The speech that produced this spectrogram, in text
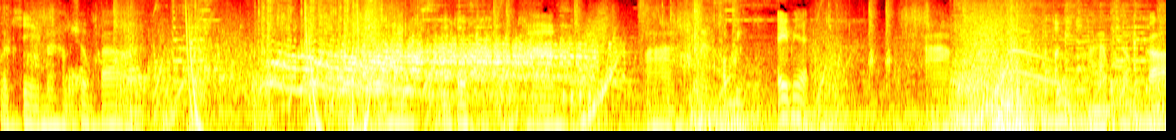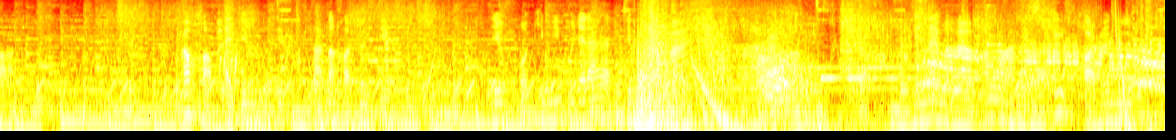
โอเคมาครับชมก็ในตัวของ เอ้ยไม่ใช่อ่ามันต้องมีช้าผู้ชมก็ ก็ขออภัยจริงที่ผมนะต้องขอโทษจริงจริงหัวคลิปนี้คุณจะได้ที่ผมกลับมาหมเพิ่งได้มาเมื่อวานเลยเอ้ยก่อนหน้านี้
